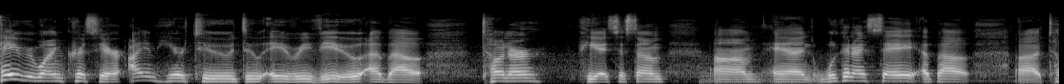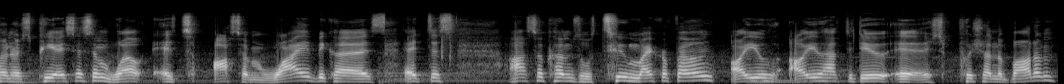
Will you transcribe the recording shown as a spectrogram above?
Hey everyone, Chris here. I am here to do a review about Tonor PA system. Um, and what can I say about uh, Tonor's PA system? Well, it's awesome. Why? Because it just also comes with two microphones. All you, all you have to do is push on the bottom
